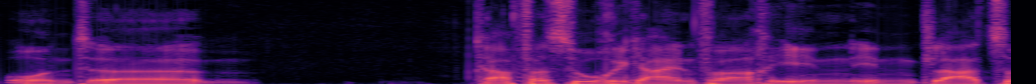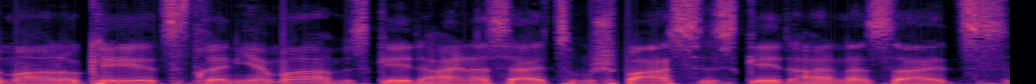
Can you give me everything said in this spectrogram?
und äh, da versuche ich einfach, ihnen, ihnen klarzumachen, okay, jetzt trainieren wir. Es geht einerseits um Spaß, es geht einerseits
